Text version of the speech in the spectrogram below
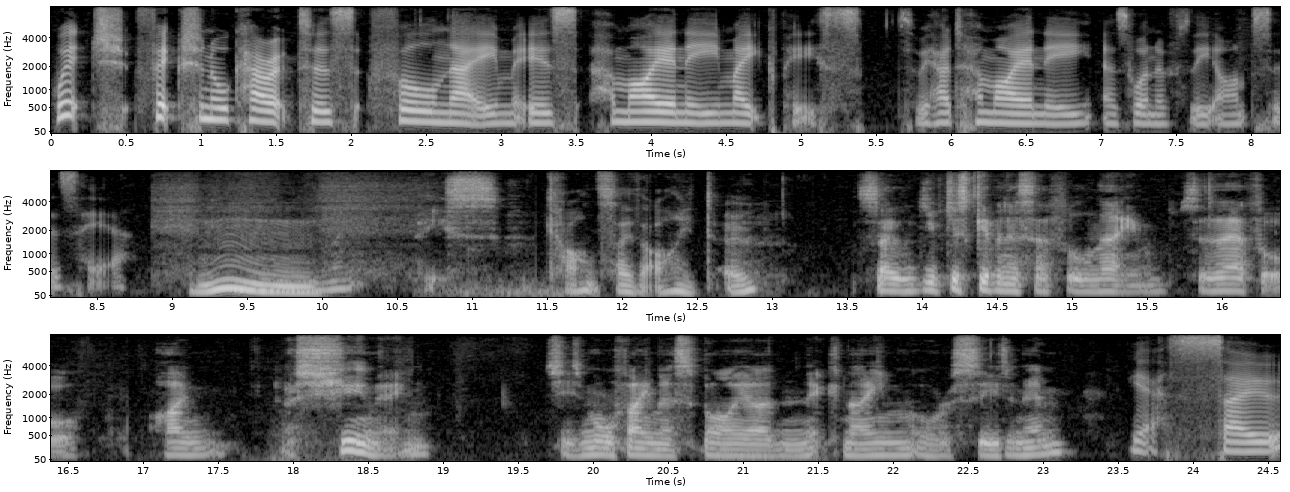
Which fictional character's full name is Hermione Makepeace? So, we had Hermione as one of the answers here. Hmm, Peace. can't say that I do. So you've just given us her full name. So therefore, I'm assuming she's more famous by a nickname or a pseudonym. Yes, so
